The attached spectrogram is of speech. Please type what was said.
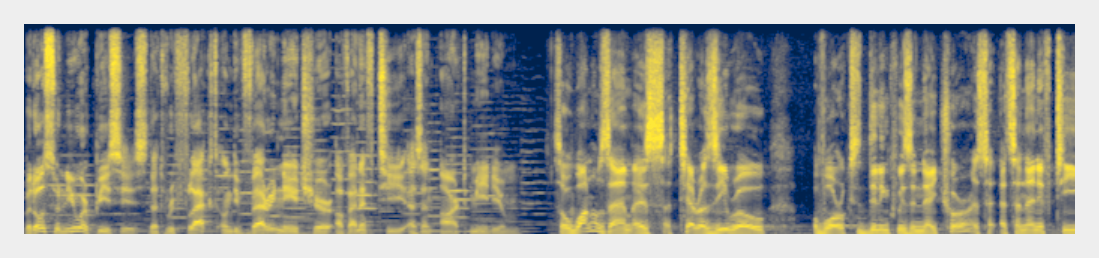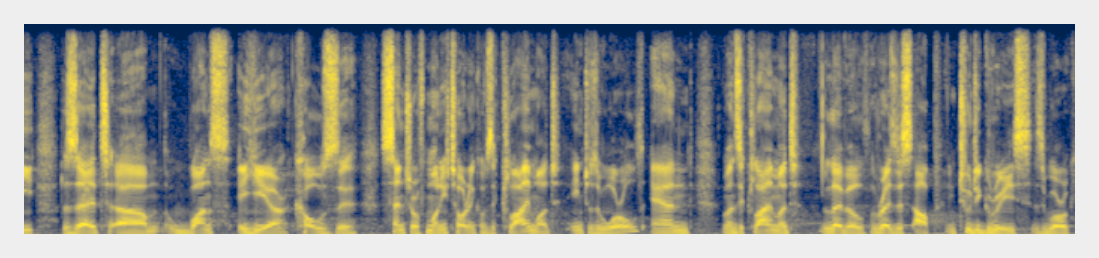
but also newer pieces that reflect on the very nature of NFT as an art medium. So one of them is Terra Zero works dealing with the nature. It's, it's an NFT that um, once a year calls the center of monitoring of the climate into the world and when the climate level rises up in two degrees, the work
